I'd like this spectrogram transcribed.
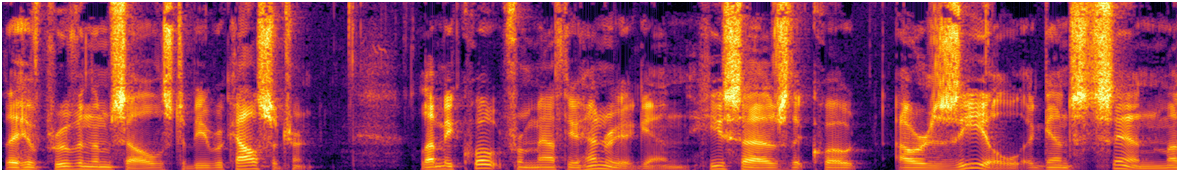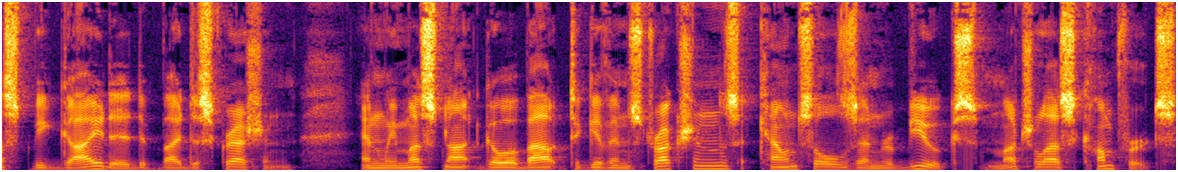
They have proven themselves to be recalcitrant. Let me quote from Matthew Henry again. He says that, quote, Our zeal against sin must be guided by discretion, and we must not go about to give instructions, counsels, and rebukes, much less comforts,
